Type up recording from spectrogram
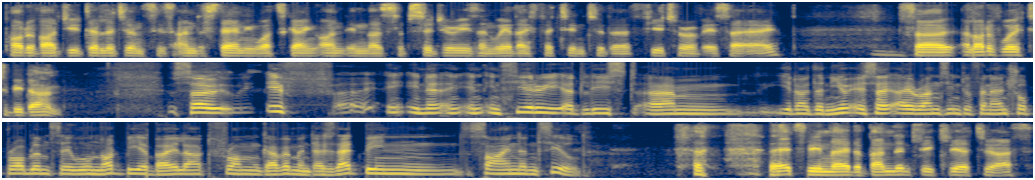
Part of our due diligence is understanding what's going on in those subsidiaries and where they fit into the future of SAA. Mm. So a lot of work to be done. So, if uh, in, in in theory, at least, um, you know, the new SAA runs into financial problems, there will not be a bailout from government. Has that been signed and sealed? That's been made abundantly clear to us,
